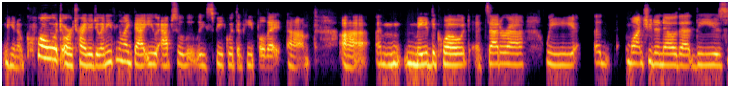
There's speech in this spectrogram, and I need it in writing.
you know, quote or try to do anything like that, you absolutely speak with the people that um, uh, made the quote, etc. We uh, want you to know that these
